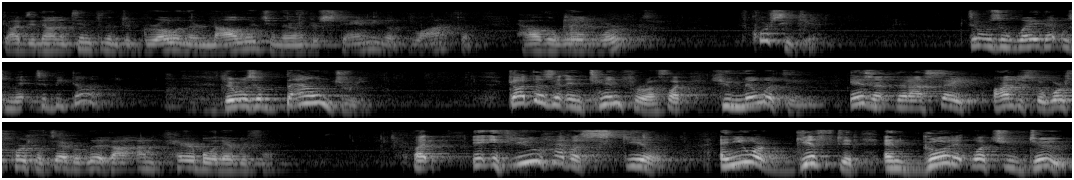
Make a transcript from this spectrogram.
God did not intend for them to grow in their knowledge and their understanding of life and how the world worked? Of course He did. There was a way that was meant to be done. There was a boundary. God doesn't intend for us, like humility isn't that I say, I'm just the worst person that's ever lived. I, am terrible at everything. But if you have a skill and you are gifted and good at what you do,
